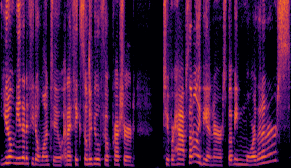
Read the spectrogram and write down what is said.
you don't need that if you don't want to and i think so many people feel pressured to perhaps not only be a nurse but be more than a nurse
